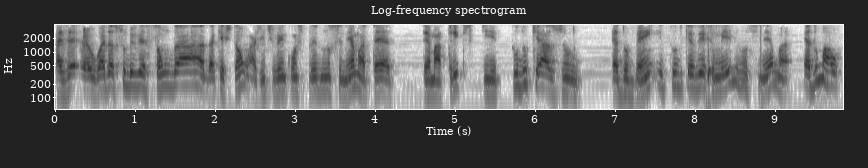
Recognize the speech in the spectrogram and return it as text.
Mas é, eu gosto da subversão da, da questão. A gente vem construído no cinema até, até Matrix que tudo que é azul é do bem e tudo que é vermelho no cinema é do mal.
